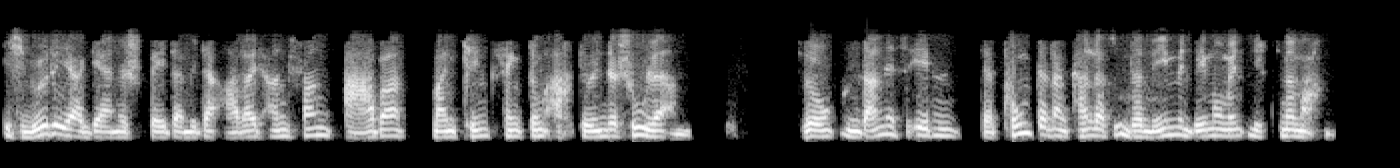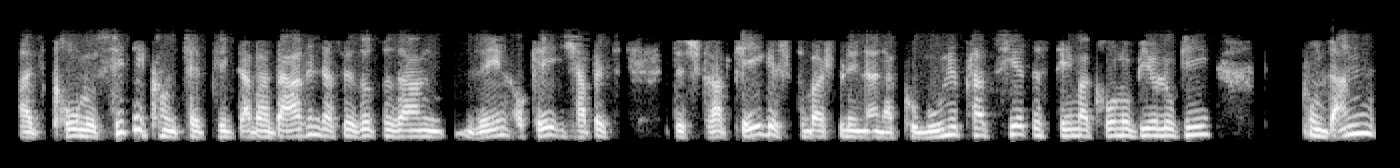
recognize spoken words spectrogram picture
ich würde ja gerne später mit der Arbeit anfangen, aber mein Kind fängt um 8 Uhr in der Schule an. So, und dann ist eben der Punkt, dann kann das Unternehmen in dem Moment nichts mehr machen. Als Chrono City Konzept liegt aber darin, dass wir sozusagen sehen, okay, ich habe jetzt das strategisch zum Beispiel in einer Kommune platziert, das Thema Chronobiologie. Und dann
